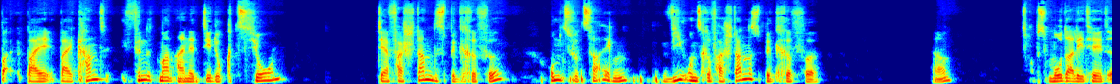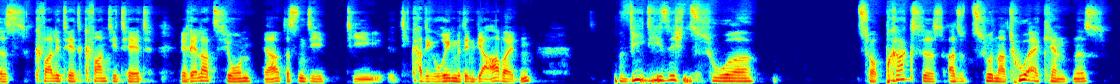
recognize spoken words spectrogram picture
bei, bei, bei Kant findet man eine Deduktion der Verstandesbegriffe, um zu zeigen, wie unsere Verstandesbegriffe, ja, ob es Modalität ist, Qualität, Quantität, Relation, ja, das sind die, die, die Kategorien, mit denen wir arbeiten, wie die sich zur, zur Praxis, also zur Naturerkenntnis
